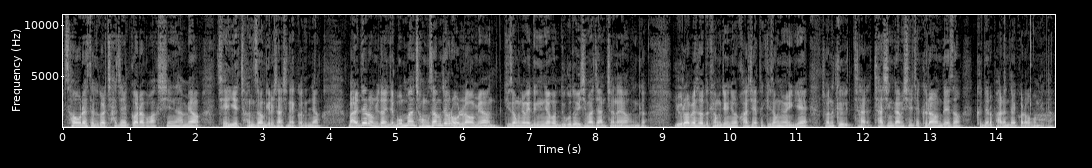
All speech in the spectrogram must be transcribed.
서울에서 그걸 찾을 거라고 확신하며 제2의 전성기를 자신했거든요. 말대로입니다. 이제 몸만 정상적으로 올라오면 기성용의 능력은 누구도 의심하지 않잖아요. 그러니까 유럽에서도 경쟁력을 과시했던 기성용이기에 저는 그 자, 신감이 실제 그라운드에서 그대로 발현될 거라고 봅니다.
